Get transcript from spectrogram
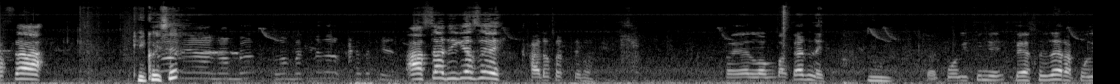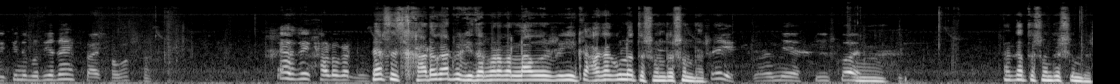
আচ্ছা। কি কইছে? আচ্ছা ঠিক আছে। খাটো কাটতে লম্বা কাট নেই। পলিথিনে বেসে যায় আর পলিথিনে ভরিয়ে দেয় প্রায় সমস্যা। খাটো কাটবে। খাটো কাটবে কি? তারপর আবার এই আগাগুলো তো সুন্দর সুন্দর। আগা তো সুন্দর সুন্দর।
